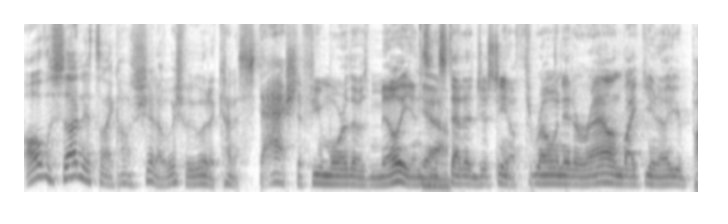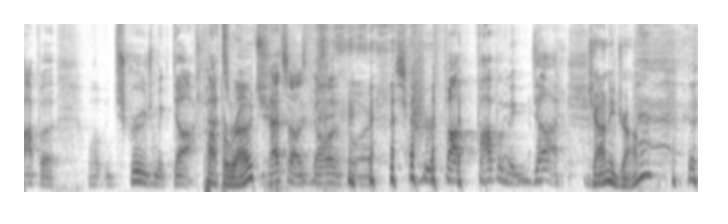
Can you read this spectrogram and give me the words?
All of a sudden, it's like, oh shit, I wish we would have kind of stashed a few more of those millions Yeah. instead of just you know throwing it around like you know your Papa well, Scrooge McDuck. Papa that's what- Roach? that's what I was going for. Scrooge, Papa, Papa McDuck. Johnny Drama?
